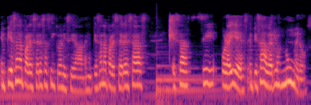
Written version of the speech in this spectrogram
empiezan a aparecer esas sincronicidades, empiezan a aparecer esas, esas, sí, por ahí es, empiezas a ver los números,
